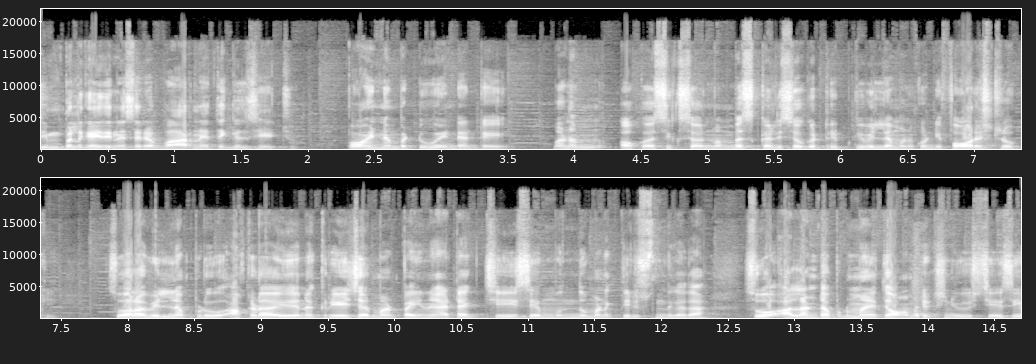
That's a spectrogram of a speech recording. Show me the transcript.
సింపుల్గా ఏదైనా సరే వారిని అయితే గెలిచేయచ్చు. పాయింట్ నెంబర్ టూ ఏంటంటే మనం ఒక సిక్స్ సెవెన్ మెంబర్స్ కలిసి ఒక ట్రిప్కి వెళ్ళామనుకోండి ఫారెస్ట్లోకి సో అలా వెళ్ళినప్పుడు అక్కడ ఏదైనా క్రియేచర్ మన పైన అటాక్ చేసే ముందు మనకు తెలుస్తుంది కదా. సో అలాంటప్పుడు మనమైతే ఆమెటిక్స్ని యూజ్ చేసి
